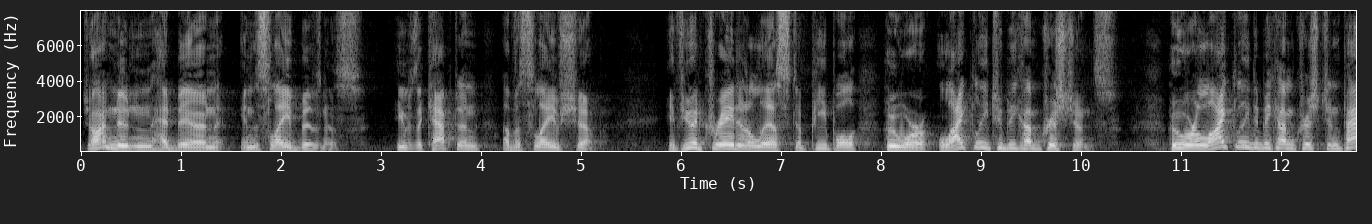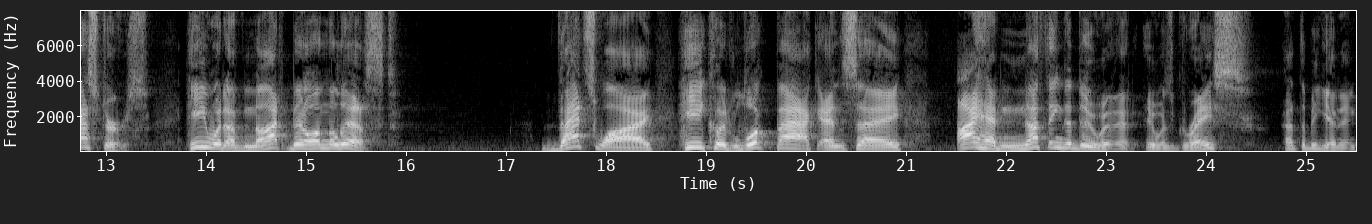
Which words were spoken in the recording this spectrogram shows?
John Newton had been in the slave business he was the captain of a slave ship. If you had created a list of people who were likely to become Christians, who were likely to become Christian pastors, he would have not been on the list. That's why he could look back and say, I had nothing to do with it. It was grace at the beginning,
